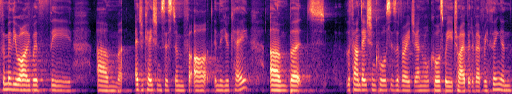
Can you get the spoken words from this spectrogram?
familiar you are with the um, education system for art in the UK, um, but the foundation course is a very general course where you try a bit of everything and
